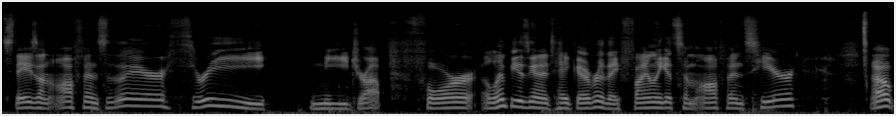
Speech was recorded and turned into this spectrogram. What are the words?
stays on offense there. Three, knee drop. Four, Olympia's going to take over. They finally get some offense here. Oh,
